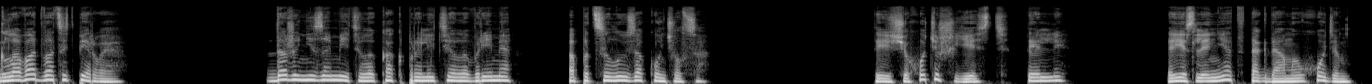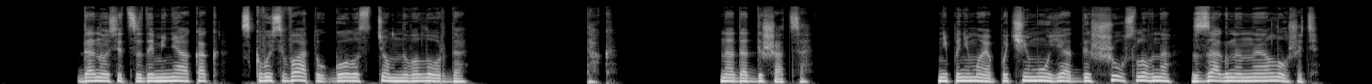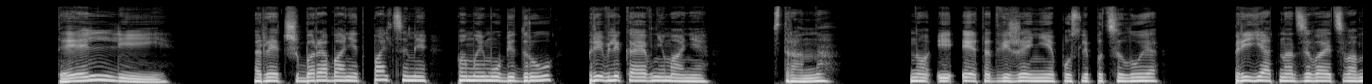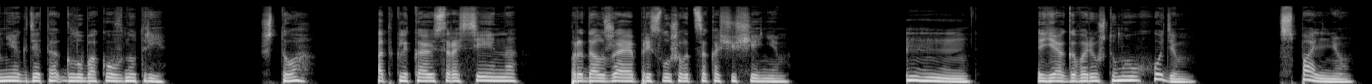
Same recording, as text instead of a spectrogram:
Глава двадцать первая. Даже не заметила, как пролетело время, а поцелуй закончился. «Ты еще хочешь есть, Телли? Если нет, тогда мы уходим». Доносится до меня, как сквозь вату, голос темного лорда. Так, надо отдышаться. Не понимаю, почему я дышу, словно загнанная лошадь. «Телли!» Редж барабанит пальцами по моему бедру, привлекая внимание. Странно. Но и это движение после поцелуя приятно отзывается во мне где-то глубоко внутри. Что? Откликаюсь рассеянно, продолжая прислушиваться к ощущениям. «М я говорю, что мы уходим. В спальню.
